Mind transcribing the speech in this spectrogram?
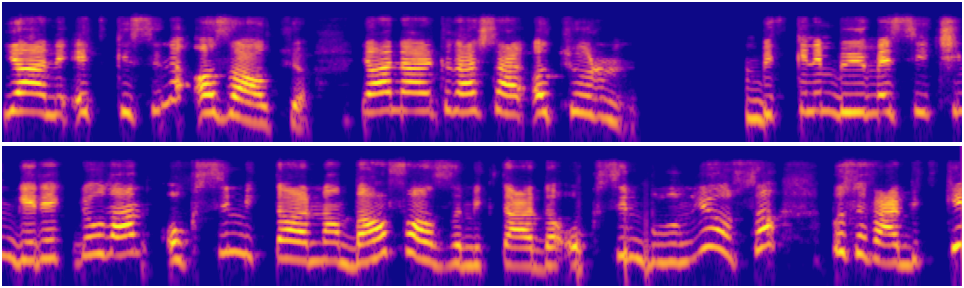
Yani etkisini azaltıyor. Yani arkadaşlar atıyorum bitkinin büyümesi için gerekli olan oksin miktarından daha fazla miktarda oksin bulunuyorsa bu sefer bitki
